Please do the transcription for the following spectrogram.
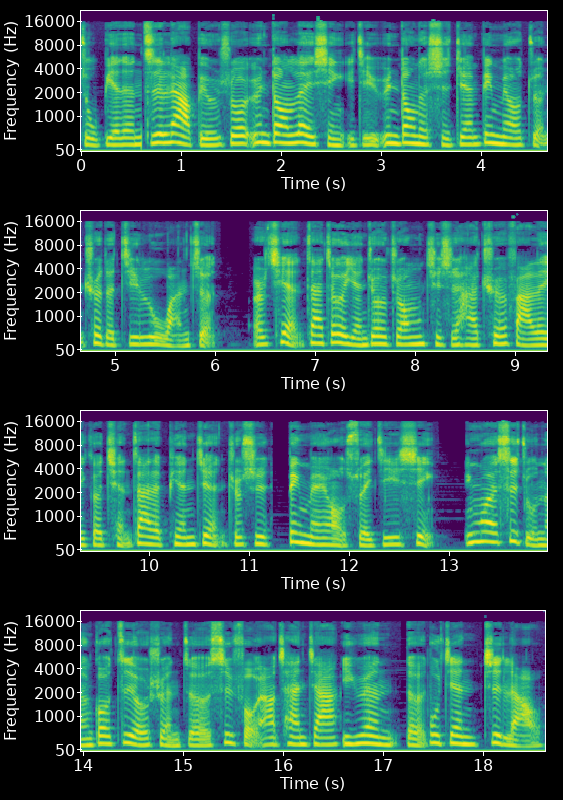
组别的资料，比如说运动类型以及运动的时间，并没有准确的记录完整。而且在这个研究中，其实还缺乏了一个潜在的偏见，就是并没有随机性。因为饲主能够自由选择是否要参加医院的复健治疗，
